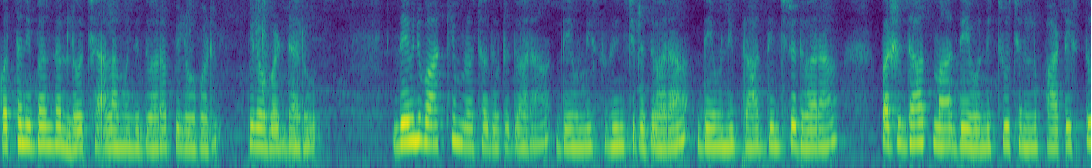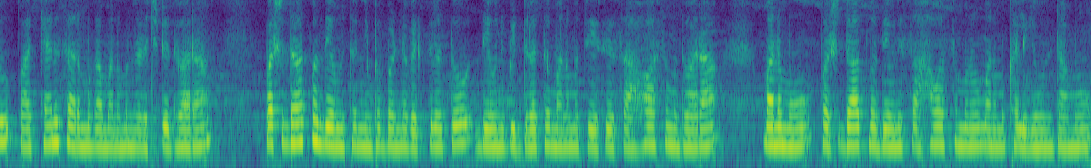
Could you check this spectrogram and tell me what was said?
కొత్త నిబంధనలో చాలామంది ద్వారా పిలువబడి పిలువబడ్డారు. దేవుని వాక్యంలో చదువుట ద్వారా దేవుని స్థుతించుట ద్వారా దేవుని ప్రార్థించుట ద్వారా పరిశుద్ధాత్మ దేవుని సూచనలు పాటిస్తూ వాక్యానుసారముగా మనము నడుచుట ద్వారా పరిశుద్ధాత్మ దేవునితో నింపబడిన వ్యక్తులతో దేవుని బిడ్డలతో మనము చేసే సహవాసము ద్వారా మనము పరిశుద్ధాత్మ దేవుని సహవాసమును మనము కలిగి ఉంటాము.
